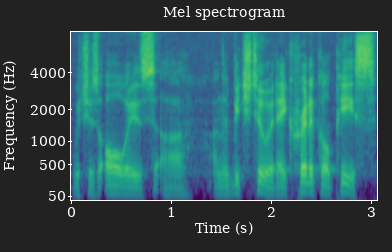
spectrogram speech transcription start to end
which is always, uh, I'm going to to it, a critical piece.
